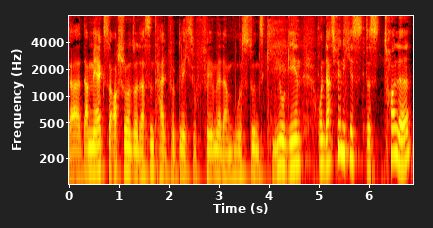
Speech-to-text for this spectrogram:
da, da merkst du auch schon so, das sind halt wirklich so Filme, da musst du ins Kino gehen. Und das finde ich ist das Tolle,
